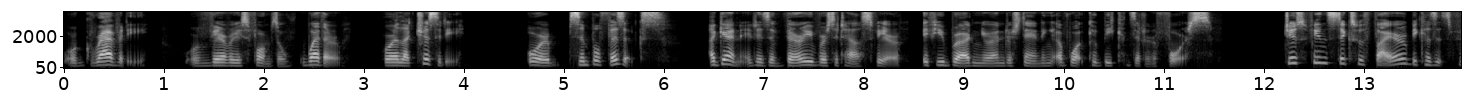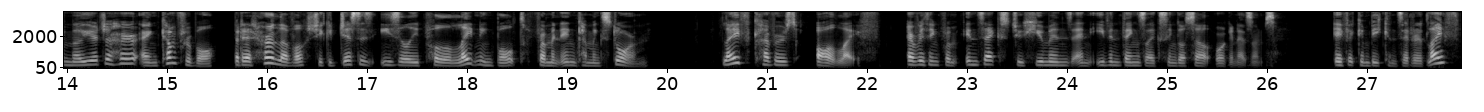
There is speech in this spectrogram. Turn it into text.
or gravity, or various forms of weather, or electricity, or simple physics. Again, it is a very versatile sphere if you broaden your understanding of what could be considered a force. Josephine sticks with fire because it's familiar to her and comfortable, but at her level, she could just as easily pull a lightning bolt from an incoming storm. Life covers all life, everything from insects to humans and even things like single cell organisms. If it can be considered life,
